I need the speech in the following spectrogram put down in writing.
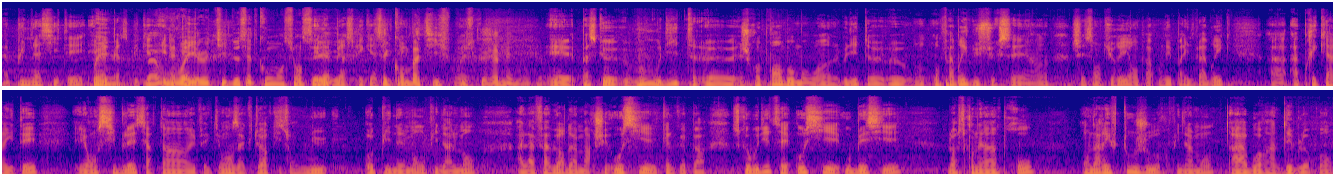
La punacité et Oui, la perspicacité. bah, vous la per- voyez, le titre de cette convention, c'est combatif Ouais. plus que jamais. donc, euh. Et parce que vous vous dites, euh, je reprends vos mots, hein, vous dites, euh, on, on fabrique du succès hein. chez Century, on n'est pas une fabrique à, à précarité, et on ciblait certains effectivement acteurs qui sont venus opinément finalement à la faveur d'un marché haussier quelque part. Ce que vous dites, c'est haussier ou baissier. Lorsqu'on est un pro, on arrive toujours finalement à avoir un développement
